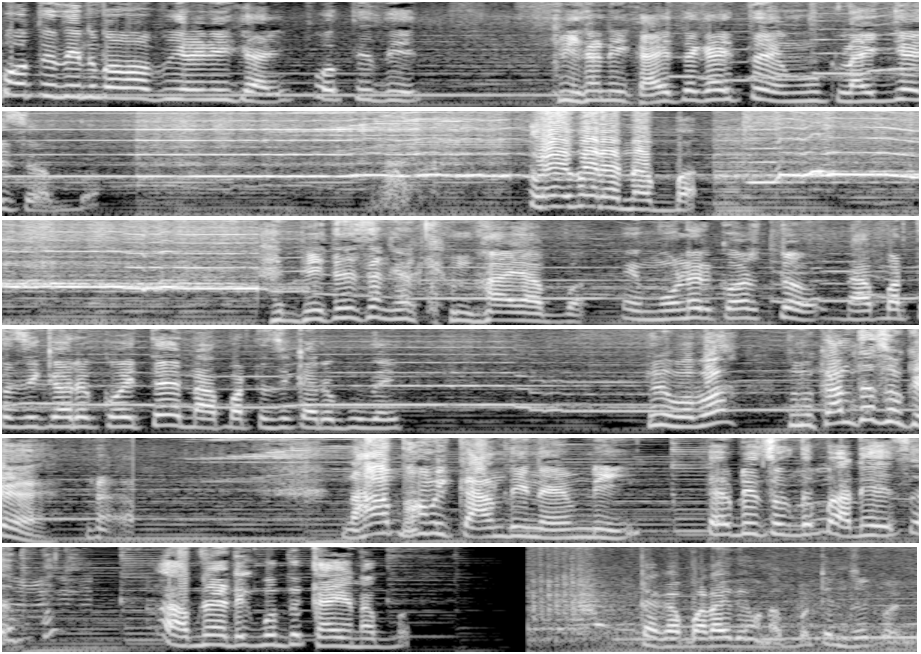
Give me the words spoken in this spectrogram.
প্রতিদিন বাবা বিরিয়ানি খাই, প্রতিদিন। বিরিয়ানি খাইতে খাইতে মুখ লাগ যাইছে আব্বা। করেন আব্বা। বিদেশে আর কেউ নাই আব্বা এই মনের কষ্ট না পারতেছি কারও কইতে না পারতেছি কারও বুঝাই। কিরে বাবা তুমি কানতেছো কে? না আব্বা আমি কান্দি না এমনি। এমনি চোখ দিয়ে পানি এসে আব্বা। আপনারা ঠিক মতো খাইয়েন আব্বা। টাকা পাঠাই দেবেন আব্বা টেনশন করেন।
